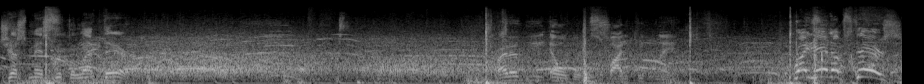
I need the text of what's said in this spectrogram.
Just missed with the left there. Right under the elbow, body kick lands. Right hand upstairs.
